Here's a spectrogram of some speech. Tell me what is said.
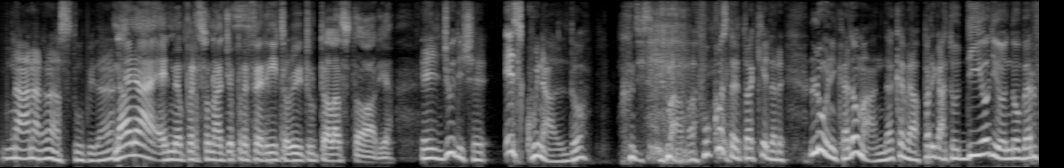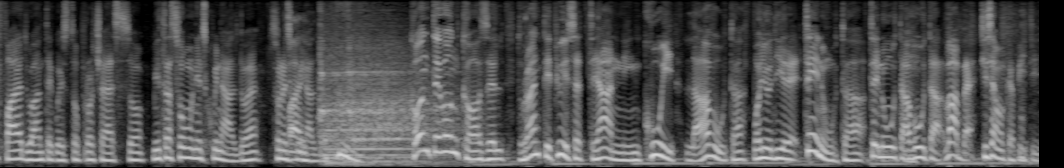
Nana non è stupida, eh? Nana è il mio personaggio preferito di tutta la storia. E il giudice Esquinaldo, così si chiamava, fu costretto a chiedere l'unica domanda che aveva pregato Dio di non dover fare durante questo processo. Mi trasformo in Esquinaldo, eh? Sono Vai. Conte Von Cosel, durante più di sette anni in cui l'ha avuta, voglio dire tenuta, tenuta, avuta, vabbè, ci siamo capiti.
